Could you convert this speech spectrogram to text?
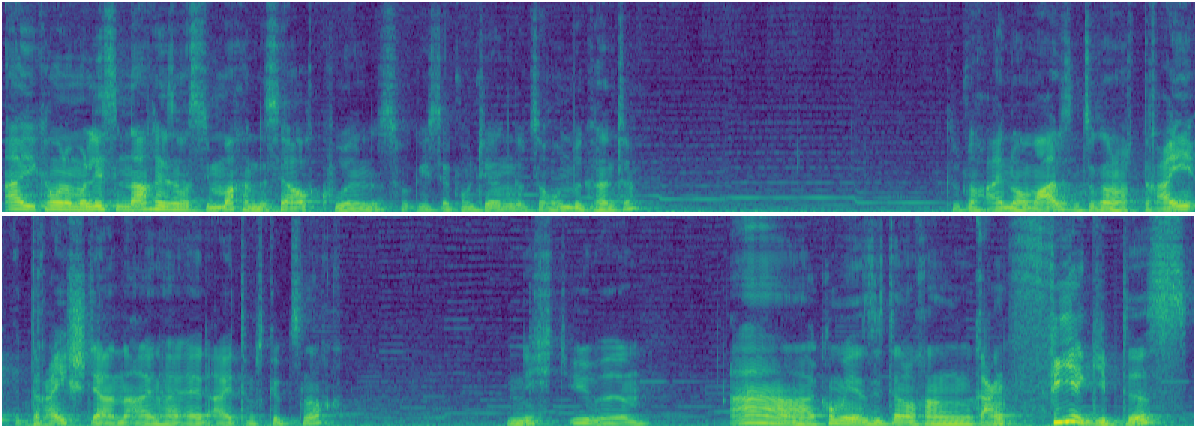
Ah, hier kann man nochmal lesen, nachlesen, was die machen. Das ist ja auch cool. Das ist wirklich der Grund. Hier gibt es noch Unbekannte. Gibt noch ein normales und sogar noch drei, drei Sterne Einheit-Items gibt es noch. Nicht übel. Ah, guck mal, hier sieht er noch Rang, Rang 4 gibt es.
